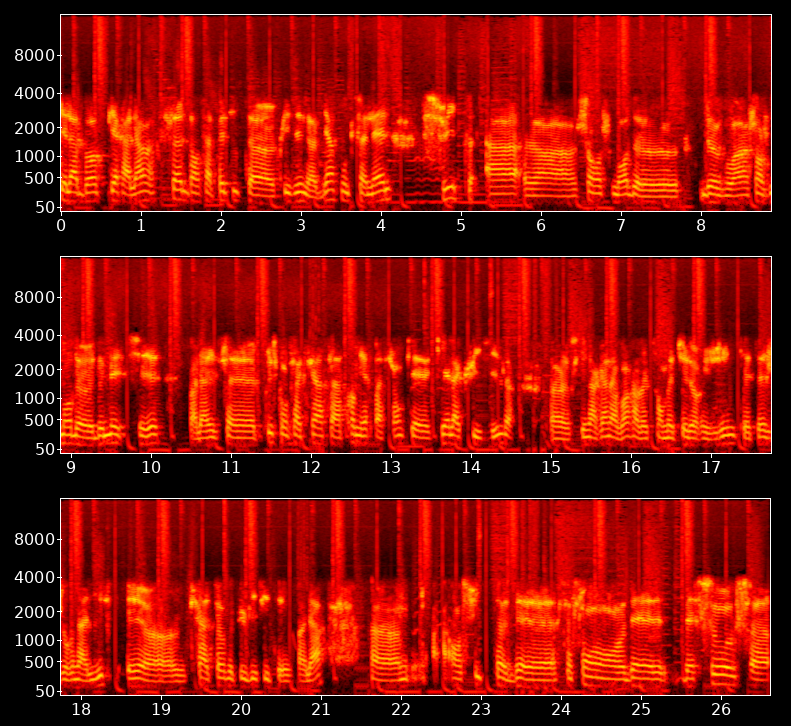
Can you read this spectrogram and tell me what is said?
qu'élabore Pierre Alain seul dans sa petite euh, cuisine bien fonctionnelle suite à euh, un changement de, de voie, un changement de, de métier. Voilà, il s'est plus consacré à sa première passion qui est, qui est la cuisine, euh, ce qui n'a rien à voir avec son métier d'origine qui était journaliste et euh, créateur de publicité. Voilà. Euh, ensuite, des, ce sont des, des sauces euh,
